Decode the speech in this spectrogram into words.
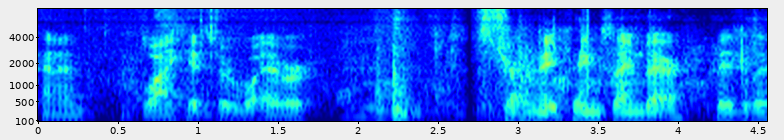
kind of blankets or whatever to try and make things sound better, basically.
